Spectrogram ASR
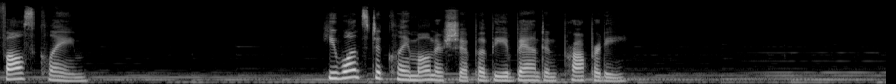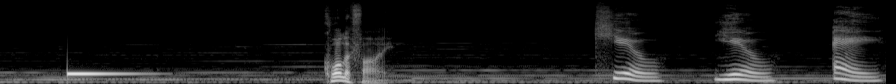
False claim. He wants to claim ownership of the abandoned property. Qualify Q U A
